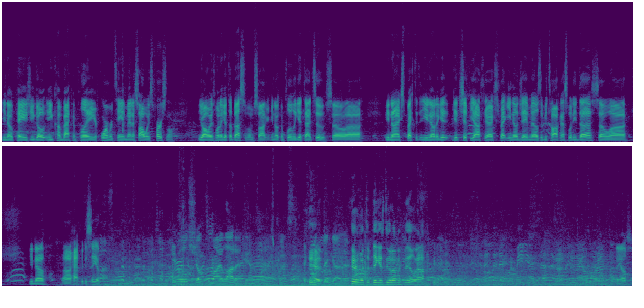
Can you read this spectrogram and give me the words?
you know pays you go you come back and play your former team, man. It's always personal. You always want to get the best of them. So I you know completely get that too. So. Uh, you know, I expected you know to get get Chippy out there. I expect you know Jay Mills to be talking. That's what he does. So, uh, you know, uh, happy to see him. Gave a little shove to Mailata at the end of the last place. Yeah. the big guy there. With the biggest dude on the field, huh? Anything else?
